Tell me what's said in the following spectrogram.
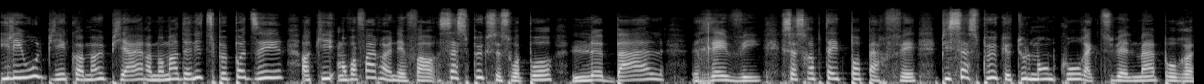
Il est où le bien commun, Pierre? À un moment donné, tu peux pas dire, OK, on va faire un effort. Ça se peut que ce soit pas le bal rêvé. Ce sera peut-être pas parfait. Puis ça se peut que tout le monde court actuellement pour, euh,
